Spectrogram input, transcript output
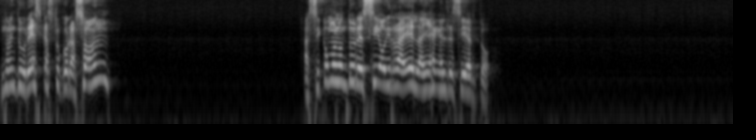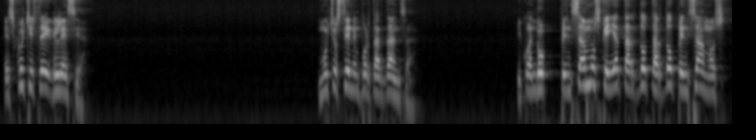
no endurezcas tu corazón. Así como lo endureció Israel allá en el desierto. Escuche esta iglesia. Muchos tienen por tardanza. Y cuando pensamos que ya tardó, tardó, pensamos,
